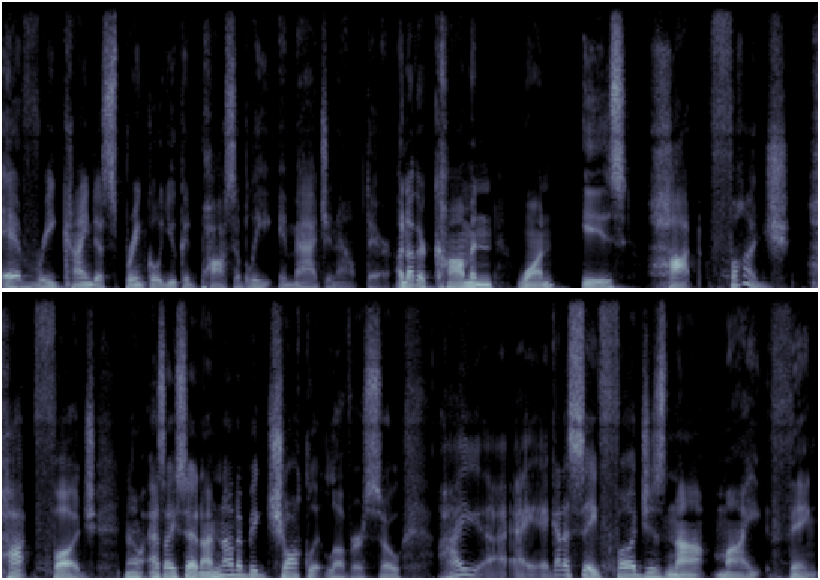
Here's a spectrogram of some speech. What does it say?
every kind of sprinkle you could possibly imagine out there. Another common one is hot fudge hot fudge. Now, as I said, I'm not a big chocolate lover, so I, I, I, gotta say, fudge is not my thing.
